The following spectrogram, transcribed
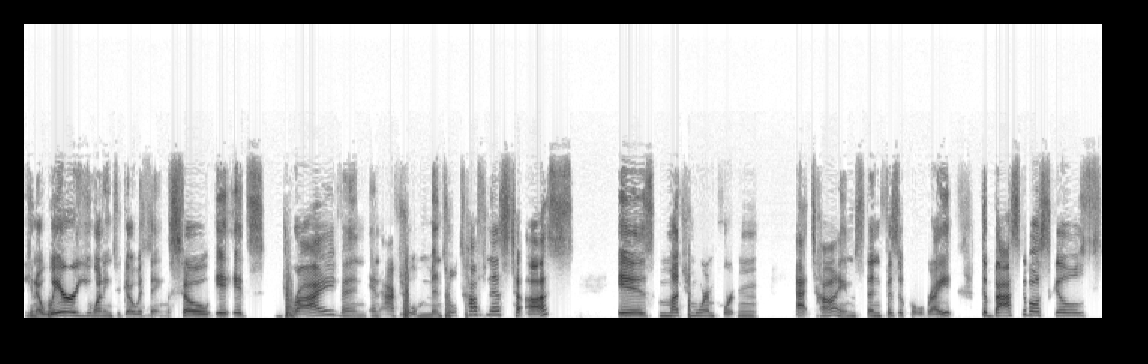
you know where are you wanting to go with things? So it, it's drive and and actual mental toughness to us is much more important at times than physical right? The basketball skills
